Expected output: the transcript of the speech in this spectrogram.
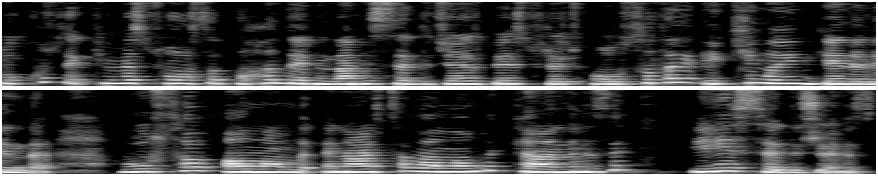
9 Ekim ve sonrası daha derinden hissedeceğiniz bir süreç olsa da Ekim ayın genelinde ruhsal anlamda, enerjisel anlamda kendinizi iyi hissedeceğiniz,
